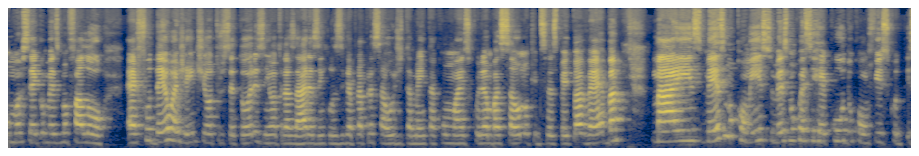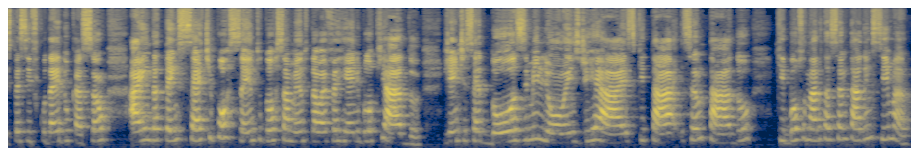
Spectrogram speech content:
o Morcego mesmo falou, é, fudeu a gente em outros setores, em outras áreas, inclusive a própria saúde também está com uma esculhambação no que diz respeito à verba, mas mesmo com isso, mesmo com esse recuo do confisco específico da educação, ainda tem 7% do orçamento da UFRN bloqueado. Gente, isso é 12 milhões de reais que está sentado, que Bolsonaro está sentado em cima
